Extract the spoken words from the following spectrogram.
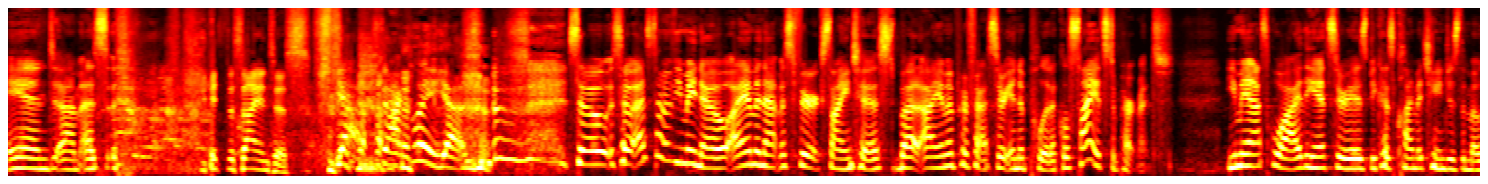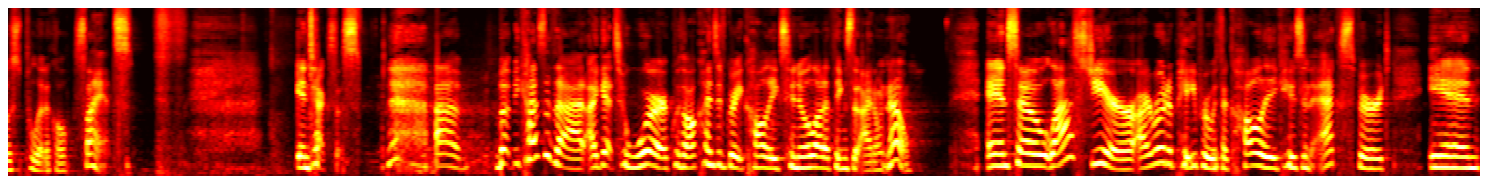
And um, as. it's the scientists. yeah, exactly, yes. So, so, as some of you may know, I am an atmospheric scientist, but I am a professor in a political science department. You may ask why. The answer is because climate change is the most political science in Texas. Um, but because of that, I get to work with all kinds of great colleagues who know a lot of things that I don't know. And so last year, I wrote a paper with a colleague who's an expert in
